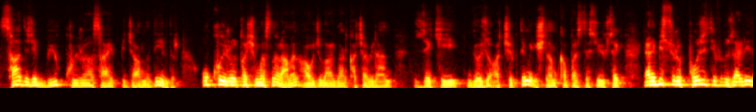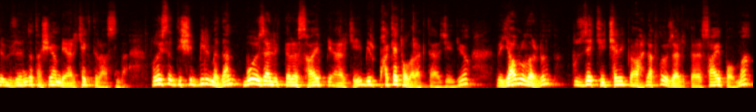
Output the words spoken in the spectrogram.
sadece büyük kuyruğa sahip bir canlı değildir. O kuyruğu taşımasına rağmen avcılardan kaçabilen, zeki, gözü açık değil mi? İşlem kapasitesi yüksek. Yani bir sürü pozitif özelliği de üzerinde taşıyan bir erkektir aslında. Dolayısıyla dişi bilmeden bu özelliklere sahip bir erkeği bir paket olarak tercih ediyor ve yavrularının bu zeki, çevik ve ahlaklı özelliklere sahip olma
